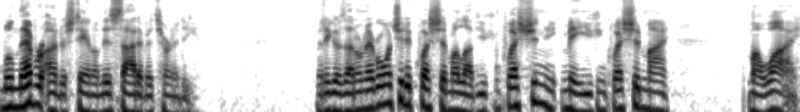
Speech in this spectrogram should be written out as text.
we'll never understand on this side of eternity. But he goes, I don't ever want you to question my love. You can question me, you can question my, my why,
